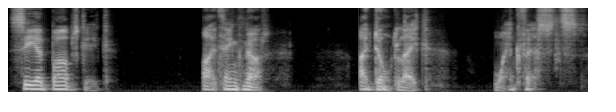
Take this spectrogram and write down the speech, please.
See you at Bob's gig. I think not. I don't like wankfests.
